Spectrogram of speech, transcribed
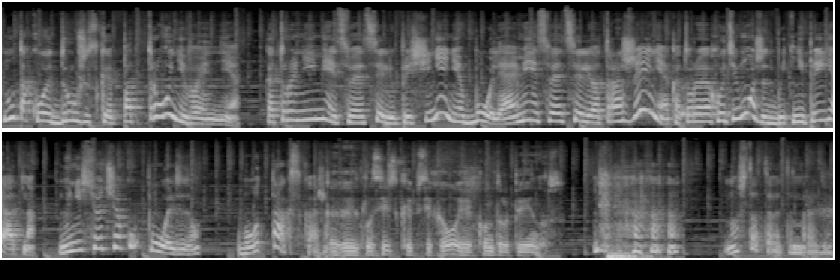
ну, такое дружеское подтрунивание, которое не имеет своей целью причинения боли, а имеет своей целью отражение, которое хоть и может быть неприятно, но несет человеку пользу. Вот так скажем. Как говорит классическая психология, контрперенос. Ну, что-то в этом роде.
